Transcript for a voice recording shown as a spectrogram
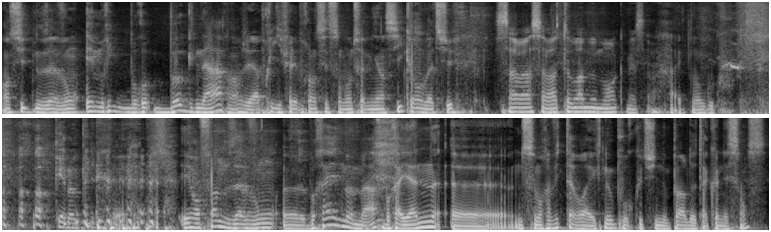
Ensuite, nous avons Emeric Bognar. Hein, j'ai appris qu'il fallait prononcer son nom de famille ainsi. Comment vas-tu? Ça va, ça va. Thomas me manque, mais ça va. Arrête, non, beaucoup. Et enfin, nous avons euh, Brian Momar. Brian, euh, nous sommes ravis de t'avoir avec nous pour que tu nous parles de ta connaissance.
